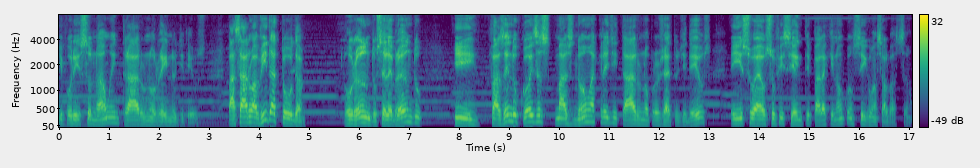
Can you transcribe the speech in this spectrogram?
e por isso não entraram no reino de Deus. Passaram a vida toda orando, celebrando e fazendo coisas, mas não acreditaram no projeto de Deus, e isso é o suficiente para que não consigam a salvação.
